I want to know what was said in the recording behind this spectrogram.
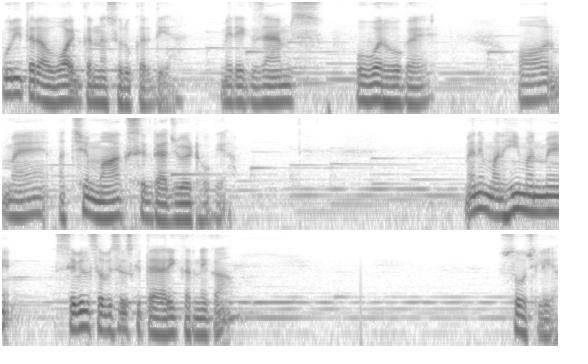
पूरी तरह अवॉइड करना शुरू कर दिया। मेरे एग्ज़ाम्स ओवर हो गए। और मैं अच्छे मार्क्स से ग्रेजुएट हो गया। मैंने मन ही मन में सिविल सर्विसेज़ की तैयारी करने का सोच लिया।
